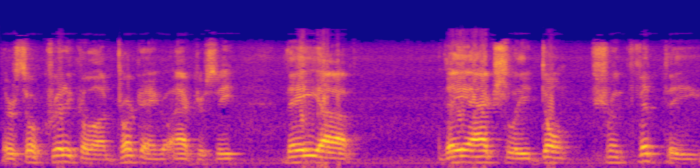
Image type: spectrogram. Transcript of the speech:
they're so critical on torque angle accuracy. They uh, they actually don't shrink fit the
